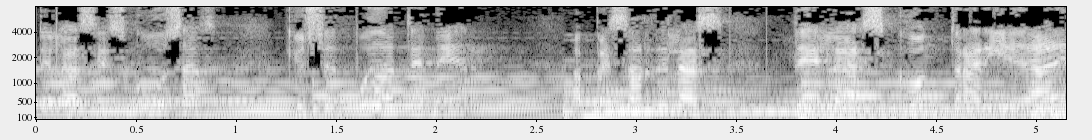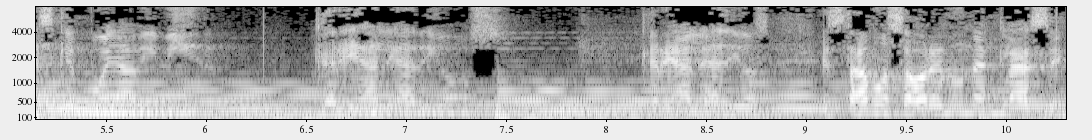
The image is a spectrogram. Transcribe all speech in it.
de las excusas que usted pueda tener, a pesar de las, de las contrariedades que pueda vivir, créale a Dios. Créale a Dios. Estamos ahora en una clase.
